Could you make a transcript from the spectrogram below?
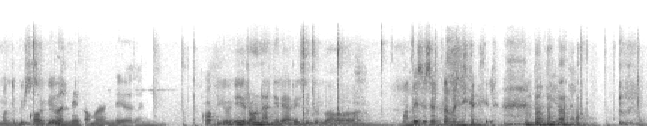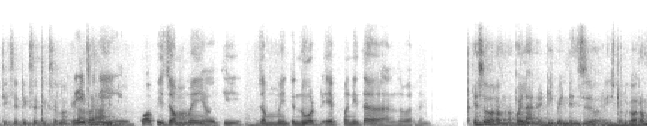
मैले त बिर्सिसकेँ होला नि कपी हो ए रन हानेर आएर यसो त ल भन्दैछु सर ठिक छ ठिक छ ठिक छ ल पनि कपी जम्मै हो कि जम्मै त्यो नोट एप पनि त हाल्नु पर्ला नि यसो गरौँ न पहिला हामी डिपेन्डेन्सीहरू इन्स्टल गरौँ।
